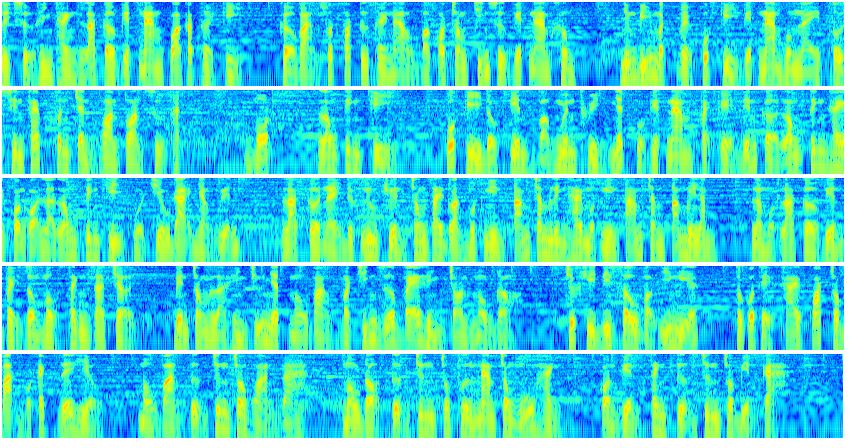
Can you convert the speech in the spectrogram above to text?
Lịch sử hình thành lá cờ Việt Nam qua các thời kỳ, cờ vàng xuất phát từ thời nào và có trong chính sử Việt Nam không? Những bí mật về quốc kỳ Việt Nam hôm nay tôi xin phép phân trần hoàn toàn sự thật. 1. Long Tinh Kỳ Quốc kỳ đầu tiên và nguyên thủy nhất của Việt Nam phải kể đến cờ Long Tinh hay còn gọi là Long Tinh Kỳ của triều đại nhà Nguyễn. Lá cờ này được lưu truyền trong giai đoạn 1802-1885 là một lá cờ viền vẩy rồng màu xanh da trời. Bên trong là hình chữ nhật màu vàng và chính giữa vẽ hình tròn màu đỏ. Trước khi đi sâu vào ý nghĩa, tôi có thể khái quát cho bạn một cách dễ hiểu. Màu vàng tượng trưng cho hoàng gia, màu đỏ tượng trưng cho phương Nam trong ngũ hành, còn viền xanh tượng trưng cho biển cả.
